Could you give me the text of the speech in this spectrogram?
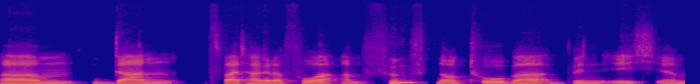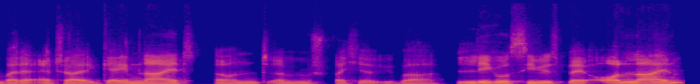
Ähm, dann zwei Tage davor, am 5. Oktober, bin ich ähm, bei der Agile Game Night und ähm, spreche über Lego Serious Play Online.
